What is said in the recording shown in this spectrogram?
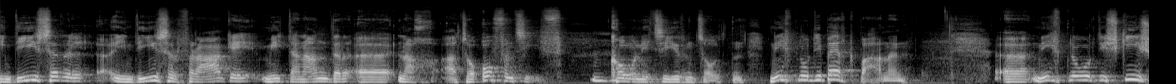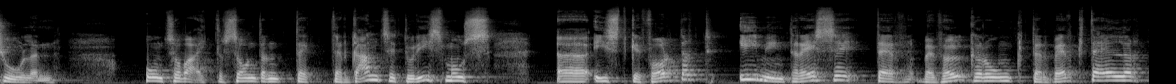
in dieser, in dieser Frage miteinander äh, nach, also offensiv mhm. kommunizieren sollten. Nicht nur die Bergbahnen, äh, nicht nur die Skischulen und so weiter, sondern der, der ganze Tourismus äh, ist gefordert im Interesse der Bevölkerung, der Bergtäler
